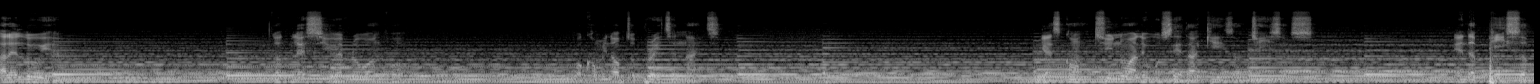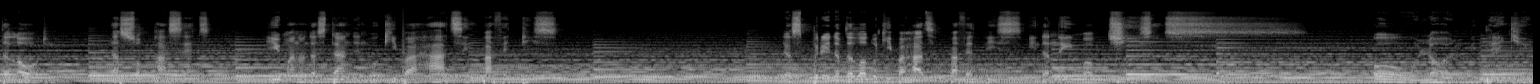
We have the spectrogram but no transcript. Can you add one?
Hallelujah. God bless you, everyone, for, for coming up to pray tonight. Yes, continually we'll set our gaze on Jesus. And the peace of the Lord that surpasseth human understanding will keep our hearts in perfect peace. The Spirit of the Lord will keep our hearts in perfect peace in the name of Jesus. Oh Lord, we thank you.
